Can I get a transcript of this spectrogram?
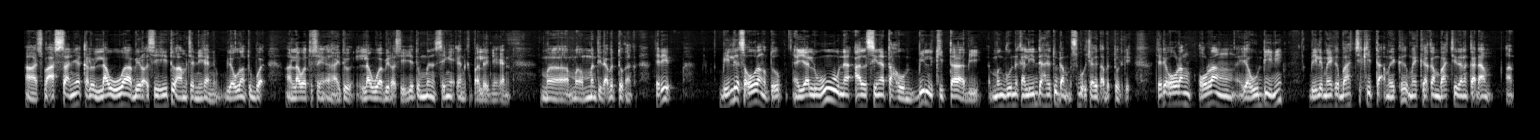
Ha, sebab asalnya kalau lawa biraksihi itu ha, macam ni kan. Bila orang tu buat ha, lawa tu sengit ha, itu lawa biraksihi iaitu mensengitkan kepalanya kan. Me, me, men tidak betul kan jadi bila seorang tu yalwuna alsinatahum bil kitabi menggunakan lidah itu dan sebut cara tak betul okay. jadi orang orang Yahudi ni bila mereka baca kitab mereka mereka akan baca dalam keadaan ha,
